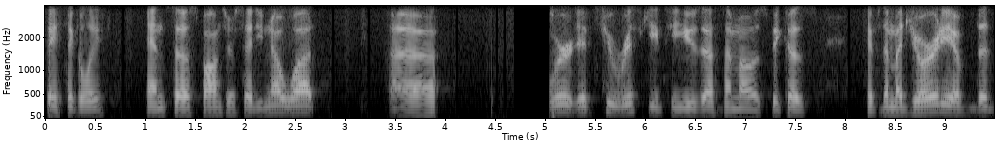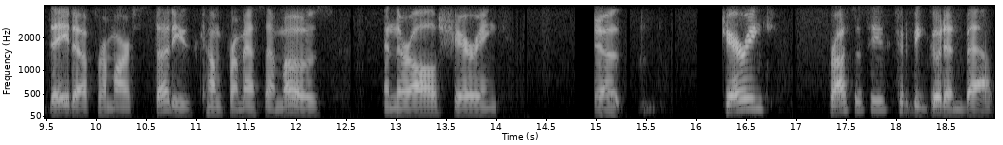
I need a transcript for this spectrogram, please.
basically. And so sponsors said, you know what, uh, we're it's too risky to use SMOs because if the majority of the data from our studies come from SMOs and they're all sharing, you know, sharing processes could be good and bad.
